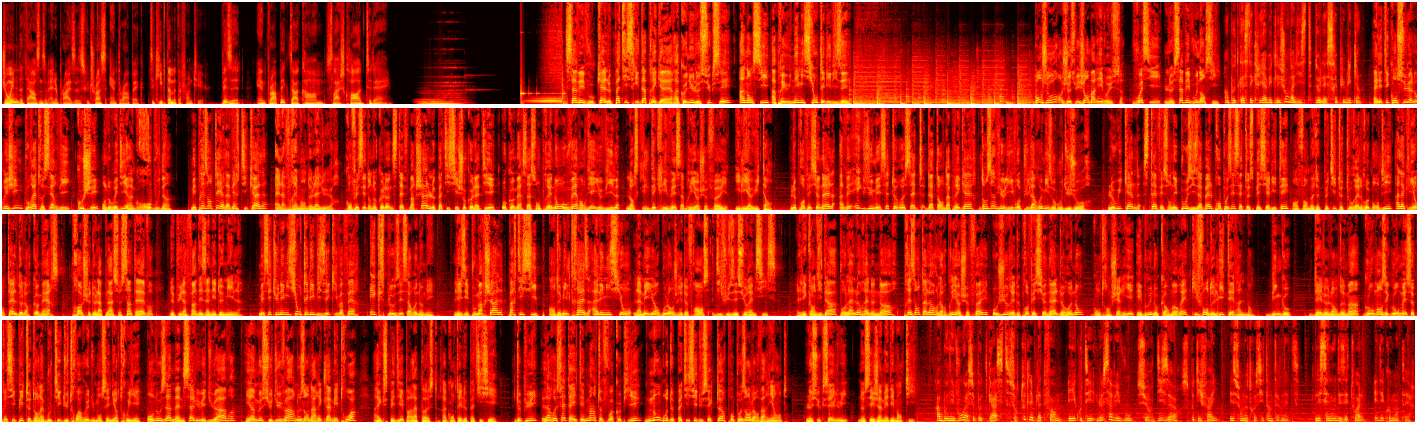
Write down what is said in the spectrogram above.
Join the thousands of enterprises who trust Anthropic to keep them at the frontier. Visit anthropic.com slash Claude today. Savez-vous quelle pâtisserie d'après-guerre a connu le succès à Nancy après une émission télévisée? Bonjour, je suis Jean-Marie Russe. Voici le Savez-vous Nancy Un podcast écrit avec les journalistes de l'Est républicain. Elle était conçue à l'origine pour être servie couchée, on aurait dit un gros boudin. Mais présentée à la verticale, elle a vraiment de l'allure. Confessé dans nos colonnes Steph Marshall, le pâtissier chocolatier, au commerce à son prénom, ouvert en vieille ville, lorsqu'il décrivait sa brioche feuille il y a huit ans. Le professionnel avait exhumé cette recette datant d'après-guerre dans un vieux livre puis l'a remise au goût du jour. Le week-end, Steph et son épouse Isabelle proposaient cette spécialité, en forme de petite tourelle rebondie, à la clientèle de leur commerce, proche de la place Saint-Èvre, depuis la fin des années 2000. Mais c'est une émission télévisée qui va faire exploser sa renommée. Les époux Marshall participent en 2013 à l'émission La meilleure boulangerie de France diffusée sur M6. Les candidats pour la Lorraine Nord présentent alors leur brioche feuille aux jurés de professionnels de renom, Gontran Cherrier et Bruno Cormoret, qui fondent littéralement bingo. Dès le lendemain, gourmands et gourmets se précipitent dans la boutique du 3 rue du Monseigneur Trouillet. On nous a même salué du Havre et un monsieur du Var nous en a réclamé trois à expédier par la poste, racontait le pâtissier. Depuis, la recette a été maintes fois copiée, nombre de pâtissiers du secteur proposant leurs variantes. Le succès, lui, ne s'est jamais démenti. Abonnez-vous à ce podcast sur toutes les plateformes et écoutez Le Savez-vous sur Deezer, Spotify et sur notre site internet. Laissez-nous des étoiles et des commentaires.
